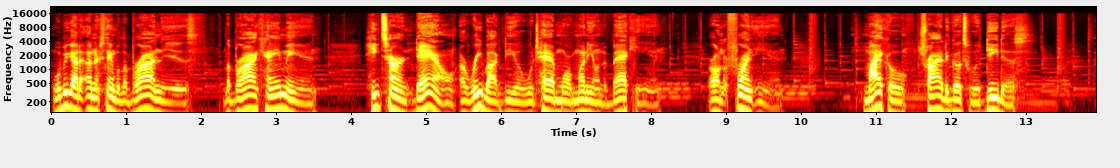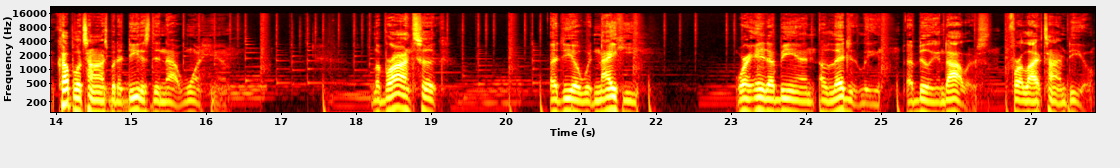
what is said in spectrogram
What we got to understand what LeBron is LeBron came in, he turned down a Reebok deal, which had more money on the back end or on the front end. Michael tried to go to Adidas a couple of times, but Adidas did not want him. LeBron took a deal with Nike where it ended up being allegedly a billion dollars for a lifetime deal.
